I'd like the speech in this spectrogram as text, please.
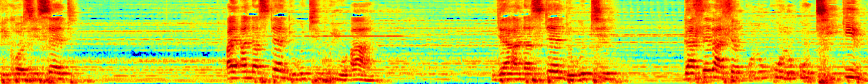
because he said I understand ukuthi who you are. Ngiya understand ukuthi kahle kahle uNkulunkulu uthi kimi.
